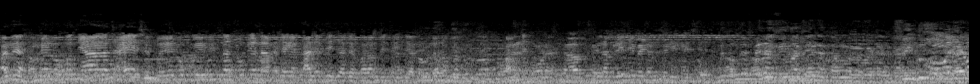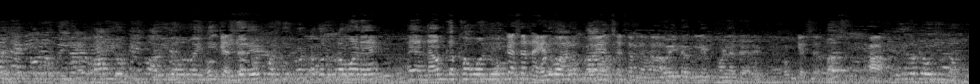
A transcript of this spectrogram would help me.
અને અમે લોકો ત્યાં જાય છે તો એ લોકો એવી રીતના ચોક્કસ નામે છે કાલે થઈ જશે પરમથી થઈ અમને? પેલા બ્રિજી મેડમ કરીને છે. તમને પહેલા સીધું અમારી પાસે એકાઉન્ટ ઓફિસરે મારી ઓફિસમાં આવી જવાનું અહીંથી. ઓકે, એક વસ્તુ પ્રોટોકોલ પ્રમાણે અહીંયા નામ લખાવવાનું ઓકે સર ને હેડવા છે તમે હા. કોઈ તકલીફ પડે ત્યારે. Okay sir. બસ. હા. બીજું બધું ઓછું નાખો.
